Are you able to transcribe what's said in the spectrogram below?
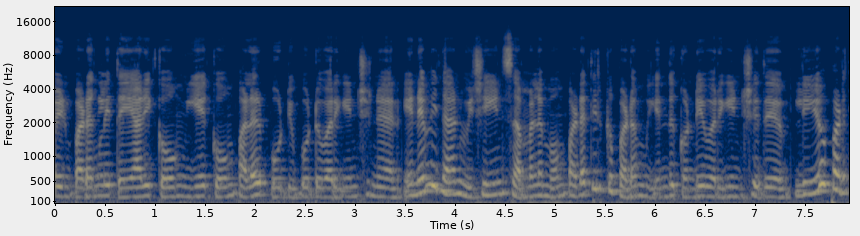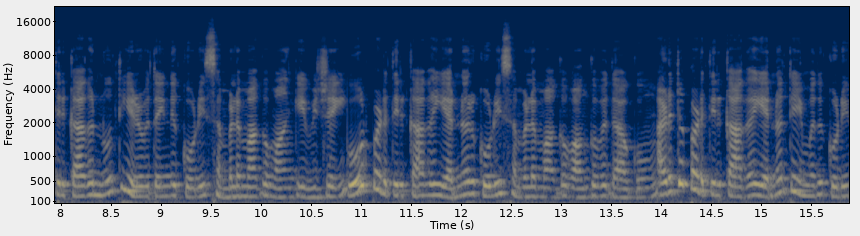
அவரின் படங்களை தயாரிக்கவும் இயக்கவும் பலர் போட்டி போட்டு வருகின்றனர். எனவேதான் விஜயின் சம்பளமும் படத்திற்கு படம் உயர்ந்து கொண்டே வருகின்றது. லியோ படத்திற்காக நூத்தி எழுபத்தைந்து கோடி சம்பளமாக வாங்கிய விஜய் போர் படத்திற்காக இருநூறு கோடி சம்பளமாக வாங்குவதாகவும் அடுத்த படத்திற்காக இருநூத்தி ஐம்பது கோடி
